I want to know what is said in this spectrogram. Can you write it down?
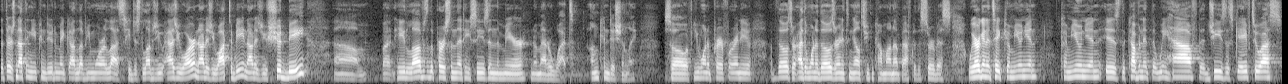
that there's nothing you can do to make God love you more or less. He just loves you as you are, not as you ought to be, not as you should be. Um, but He loves the person that He sees in the mirror no matter what, unconditionally. So if you want to pray for any of those, or either one of those, or anything else, you can come on up after the service. We are going to take communion. Communion is the covenant that we have that Jesus gave to us.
